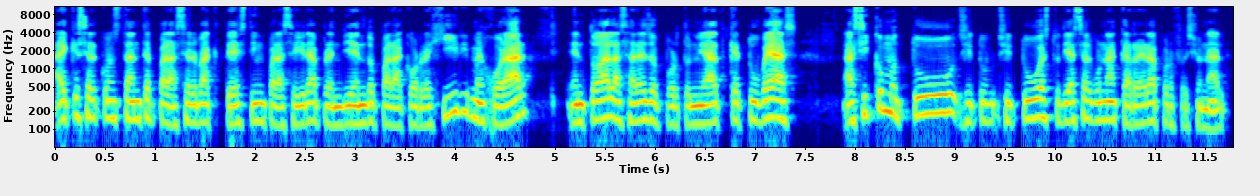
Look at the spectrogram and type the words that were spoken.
hay que ser constante para hacer backtesting, para seguir aprendiendo, para corregir y mejorar en todas las áreas de oportunidad que tú veas. Así como tú, si tú, si tú estudiaste alguna carrera profesional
